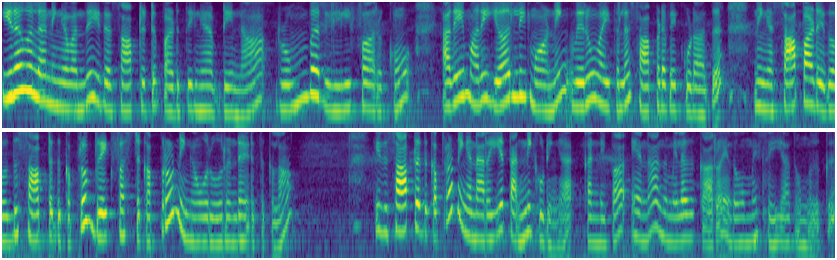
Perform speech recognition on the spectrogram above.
இரவில் நீங்கள் வந்து இதை சாப்பிட்டுட்டு படுத்தீங்க அப்படின்னா ரொம்ப ரிலீஃபாக இருக்கும். அதே மாதிரி ஏர்லி மார்னிங் வெறும் வயிற்றில் சாப்பிடவே கூடாது. நீங்கள் சாப்பாடு ஏதாவது சாப்பிட்டதுக்கப்புறம் பிரேக்ஃபாஸ்ட்டுக்கு அப்புறம் நீங்கள் ஒரு உருண்டை எடுத்துக்கலாம். இது சாப்பிட்டதுக்கப்புறம் நீங்கள் நிறைய தண்ணி குடிங்க கண்டிப்பாக ஏன்னா அந்த மிளகு காரம் எதுவுமே செய்யாது உங்களுக்கு.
